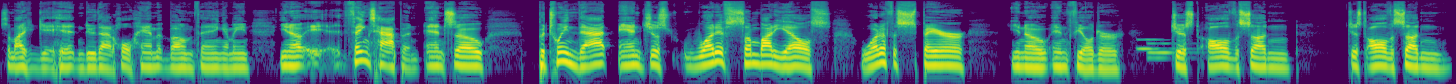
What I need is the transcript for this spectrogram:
Somebody could get hit and do that whole hamate bone thing. I mean, you know, it, things happen, and so between that and just what if somebody else, what if a spare, you know, infielder, just all of a sudden just all of a sudden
